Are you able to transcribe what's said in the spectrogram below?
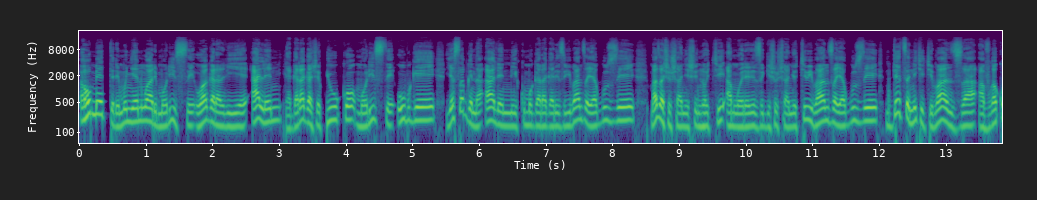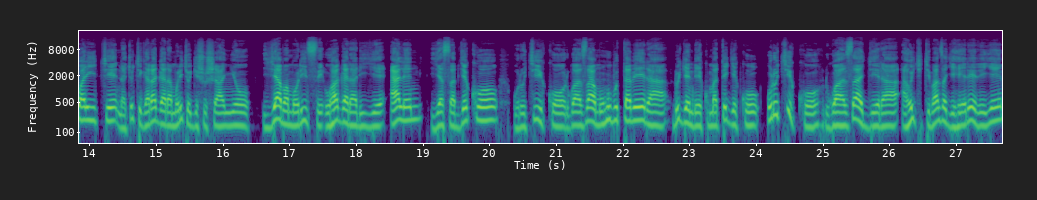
aho metere munyentwari maurice uhagarariye allen yagaragaje yuko maurice ubwe yasabwe na allen kumugaragariza ibibanza yaguze maze ashushanyisha intoki amwoherereza igishushanyo cy'ibibanza yaguze ndetse n'iki kibanza avuga ko ari icye na cyo kigaragara muri icyo gishushanyo. Yaba maurice uhagarariye allen yasabye ko urukiko rwazamuha ubutabera rugendeye ku mategeko. Urukiko rwazagera aho iki kibanza giherereye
